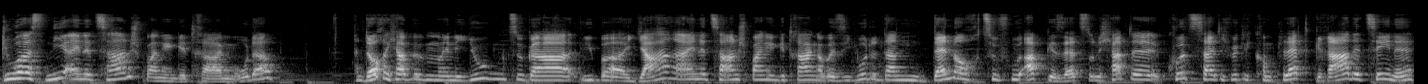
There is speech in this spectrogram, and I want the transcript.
Du hast nie eine Zahnspange getragen, oder? Doch, ich habe über meine Jugend sogar über Jahre eine Zahnspange getragen, aber sie wurde dann dennoch zu früh abgesetzt und ich hatte kurzzeitig wirklich komplett gerade Zähne,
